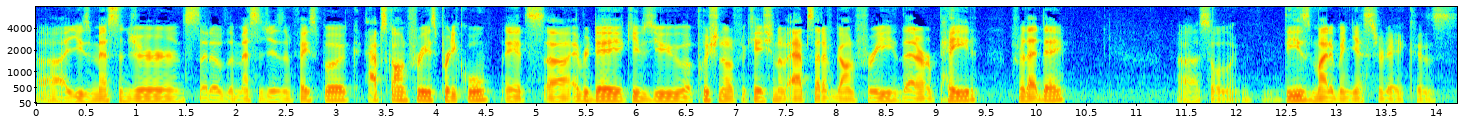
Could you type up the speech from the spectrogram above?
Uh, I use Messenger instead of the messages in Facebook. Apps Gone Free is pretty cool. It's uh, every day it gives you a push notification of apps that have gone free that are paid for that day. Uh, so these might have been yesterday because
